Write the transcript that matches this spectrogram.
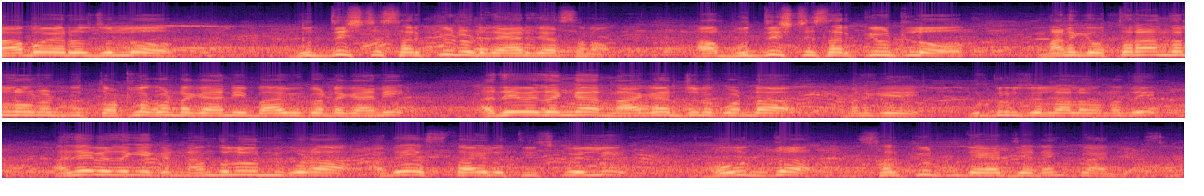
రాబోయే రోజుల్లో బుద్ధిస్ట్ సర్క్యూట్ తయారు చేస్తున్నాం. ఆ బుద్ధిస్ట్ సర్క్యూట్లో మనకి ఉత్తరాంధ్రలో ఉన్నటువంటి తొట్లకొండ కానీ బావికొండ కానీ అదేవిధంగా నాగార్జునకొండ మనకి గుంటూరు జిల్లాలో ఉన్నది. అదేవిధంగా ఇక్కడ నందలూరుని కూడా అదే స్థాయిలో తీసుకువెళ్ళి బౌద్ధ సర్క్యూట్ని తయారు చేయడానికి ప్లాన్ చేస్తాం.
